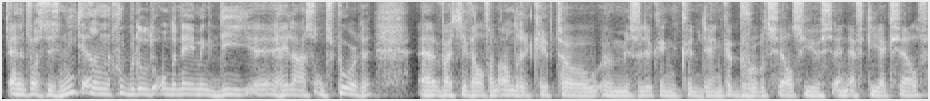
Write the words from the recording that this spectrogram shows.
En het was dus niet een goed bedoelde onderneming die uh, helaas ontspoorde. wat je wel van andere crypto-mislukkingen kunt denken. Bijvoorbeeld Celsius en FTX zelf,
